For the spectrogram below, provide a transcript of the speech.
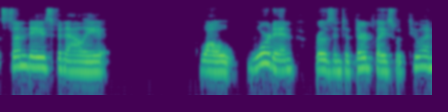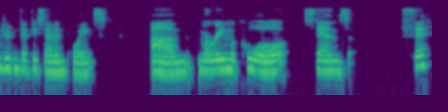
Sunday's finale, while Warden rose into third place with 257 points. Um, Marie McCool stands fifth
